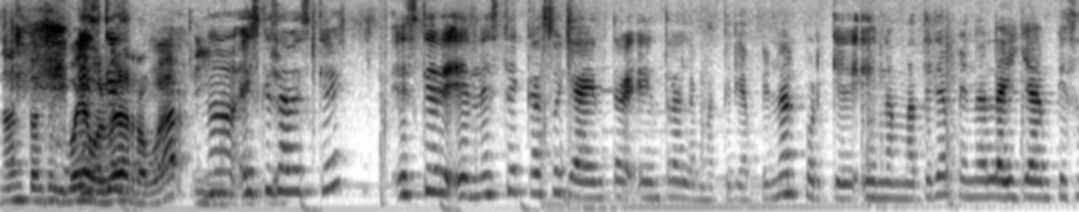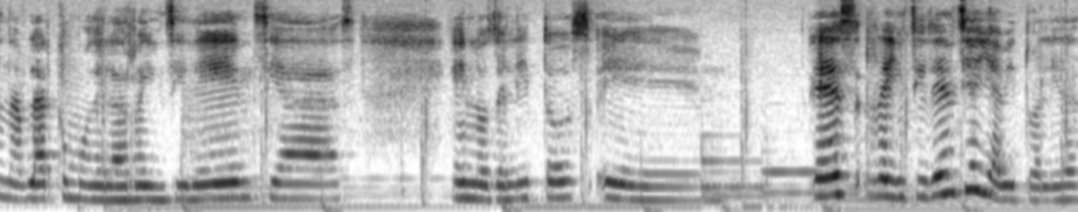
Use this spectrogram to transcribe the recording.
¿No? Entonces voy a volver a robar. Y, no, es que, ¿sabes qué? Es que en este caso ya entra, entra la materia penal, porque en la materia penal ahí ya empiezan a hablar como de las reincidencias, en los delitos. Eh, es reincidencia y habitualidad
